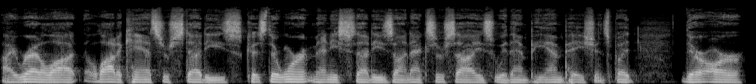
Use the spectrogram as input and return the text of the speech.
I read a lot a lot of cancer studies because there weren't many studies on exercise with MPN patients, but there are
